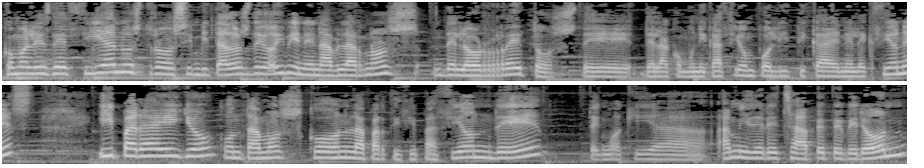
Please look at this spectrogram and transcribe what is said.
Como les decía, nuestros invitados de hoy vienen a hablarnos de los retos de, la comunicación política en elecciones y para ello contamos con la participación de, tengo aquí a, a mi derecha a Pepe Verón,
